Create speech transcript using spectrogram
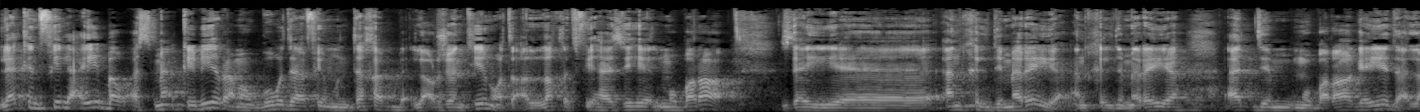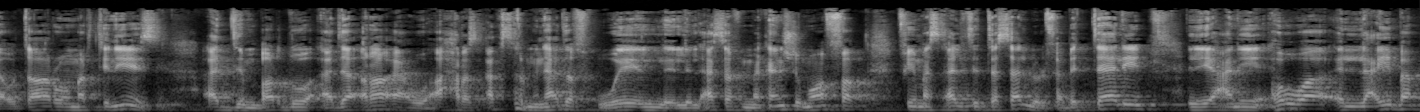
لكن في لعيبة وأسماء كبيرة موجودة في منتخب الأرجنتين وتألقت في هذه المباراة زي آه، أنخيل دي ماريا. أنخيل دي ماريا قدم مباراة جيدة. لاوتارو مارتينيز قدم برضو أداء رائع وأحرز أكثر من هدف وللأسف ما كانش موفق في مسألة التسلل. فبالتالي يعني هو اللعيبة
